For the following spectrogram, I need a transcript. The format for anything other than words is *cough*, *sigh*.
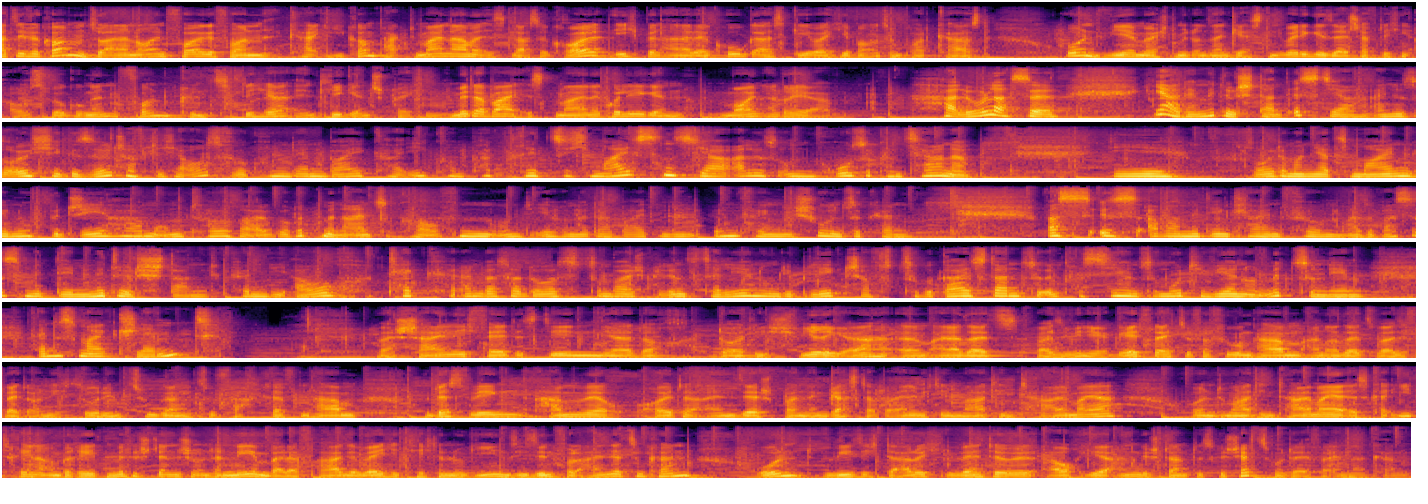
Herzlich willkommen zu einer neuen Folge von KI Kompakt. Mein Name ist Lasse Kroll, ich bin einer der Co-Gastgeber hier bei uns im Podcast und wir möchten mit unseren Gästen über die gesellschaftlichen Auswirkungen von künstlicher Intelligenz sprechen. Mit dabei ist meine Kollegin. Moin Andrea. Hallo Lasse. Ja, der Mittelstand ist ja eine solche gesellschaftliche Auswirkung, denn bei KI Kompakt dreht sich meistens ja alles um große Konzerne, die sollte man jetzt meinen, genug Budget haben, um teure Algorithmen einzukaufen und ihre Mitarbeitenden umfänglich schulen zu können. Was ist aber mit den kleinen Firmen? Also was ist mit dem Mittelstand? Können die auch Tech-Ambassadors zum Beispiel installieren, um die Belegschaft zu begeistern, zu interessieren, zu motivieren und mitzunehmen? Wenn es mal klemmt, Wahrscheinlich fällt es denen ja doch deutlich schwieriger. Ähm, einerseits, weil sie weniger Geld vielleicht zur Verfügung haben, andererseits, weil sie vielleicht auch nicht so den Zugang zu Fachkräften haben. Und deswegen haben wir heute einen sehr spannenden Gast dabei, nämlich den Martin Thalmeier. Und Martin Thalmeier ist KI-Trainer und berät mittelständische Unternehmen bei der Frage, welche Technologien sie sinnvoll einsetzen können und wie sich dadurch eventuell auch ihr angestammtes Geschäftsmodell verändern kann.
